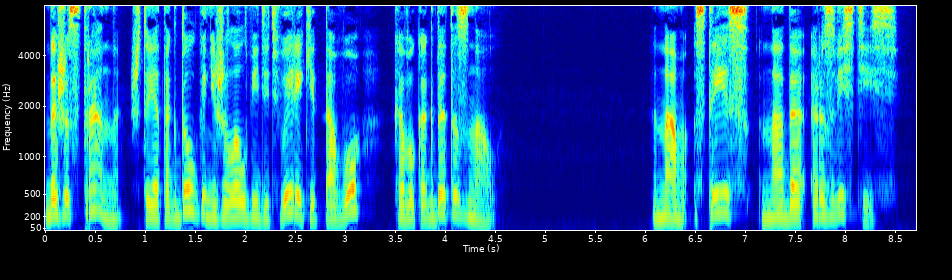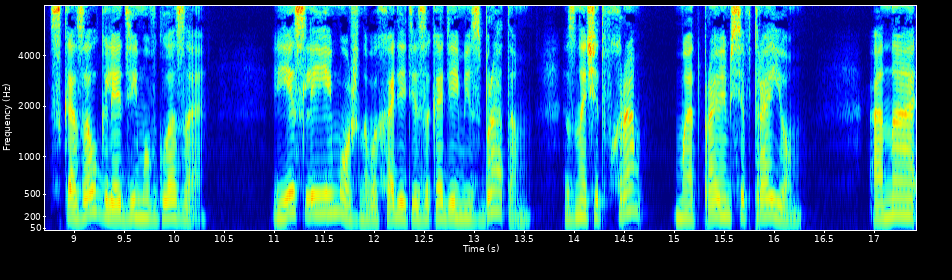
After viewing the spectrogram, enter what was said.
Даже странно, что я так долго не желал видеть в Эрике того, кого когда-то знал. «Нам с надо развестись», — сказал, глядя ему в глаза. «Если ей можно выходить из академии с братом, значит, в храм мы отправимся втроем. Она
